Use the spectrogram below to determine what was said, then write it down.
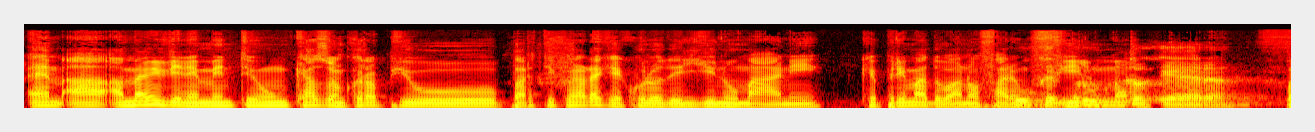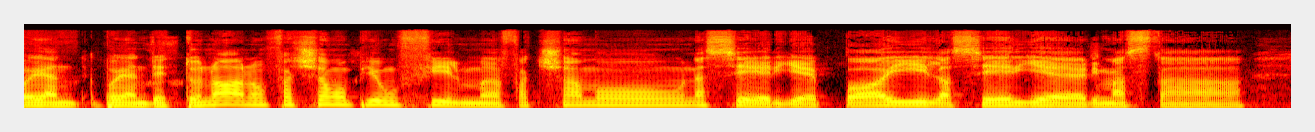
Eh, a, a me mi viene in mente un caso ancora più particolare che è quello degli Inumani. Che prima dovevano fare Uh, un che film. che era. Poi hanno detto: no, non facciamo più un film, facciamo una serie. Poi la serie è rimasta in-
